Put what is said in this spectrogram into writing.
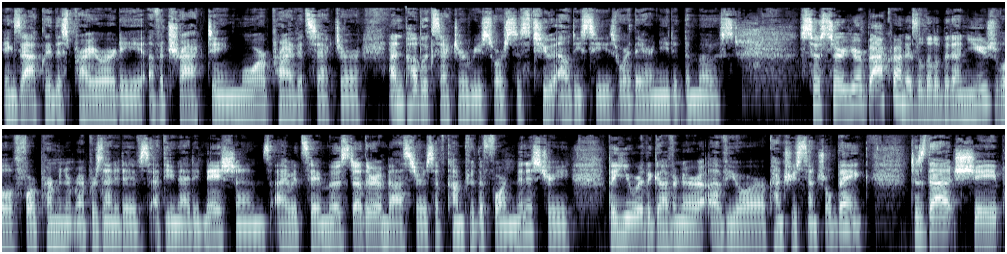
exactly this priority of attracting more private sector and public sector resources to LDCs where they are needed the most. So, sir, your background is a little bit unusual for permanent representatives at the United Nations. I would say most other ambassadors have come through the foreign ministry, but you were the governor of your country's central bank. Does that shape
